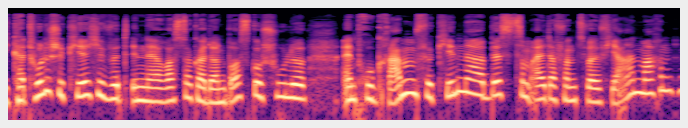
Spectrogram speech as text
die katholische Kirche wird in der Rostocker Don Bosco Schule ein Programm für Kinder bis zum Alter von zwölf Jahren machen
